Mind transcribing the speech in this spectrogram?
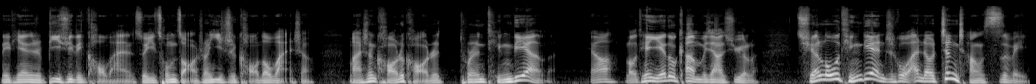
那天是必须得考完，所以从早上一直考到晚上。晚上考着考着，突然停电了啊！老天爷都看不下去了，全楼停电之后，按照正常思维，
